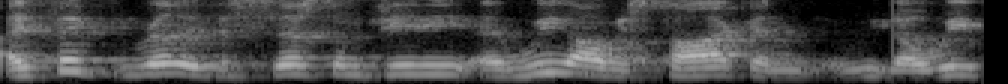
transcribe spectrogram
I think really the system, Petey, and we always talk, and you know, we,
